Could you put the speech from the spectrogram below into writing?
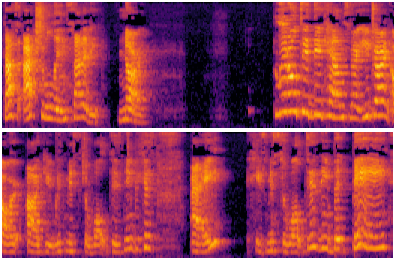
That's actual insanity. No, Little did the accountants know you don't argue with Mr. Walt Disney because A, he's Mr. Walt Disney, but B,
